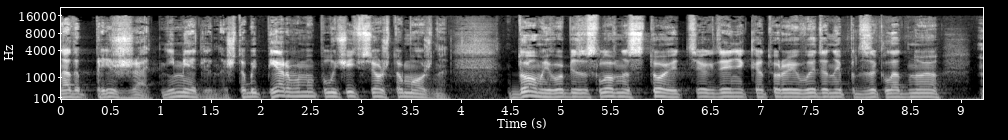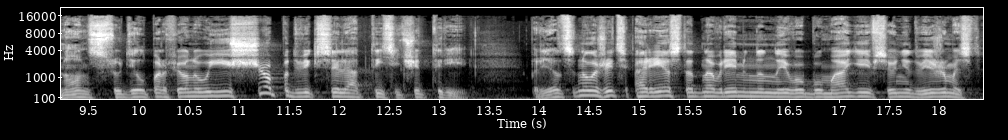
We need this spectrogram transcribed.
Надо прижать немедленно, чтобы первому получить все, что можно. Дом его, безусловно, стоит тех денег, которые выданы под закладную но он судил Парфенову еще под векселя тысячи три. Придется наложить арест одновременно на его бумаги и всю недвижимость.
